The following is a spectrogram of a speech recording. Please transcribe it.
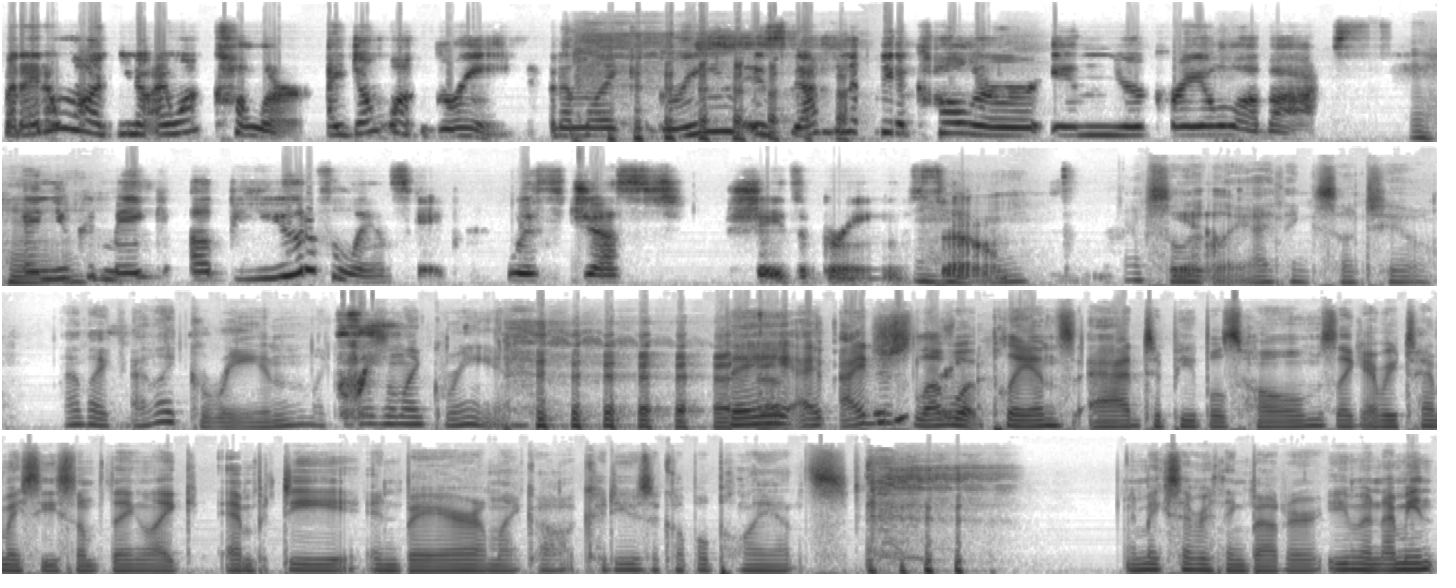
but I don't want, you know, I want color. I don't want green. And I'm like, green is definitely a color in your Crayola box, Mhm. and you could make a beautiful landscape with just shades of green. So. Mhm. absolutely, I think so too. I like I like green. Like who doesn't like green? they I, I just love what plants add to people's homes. Like every time I see something like empty and bare, I'm like, oh, it could use a couple plants. it makes everything better. Even I mean,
